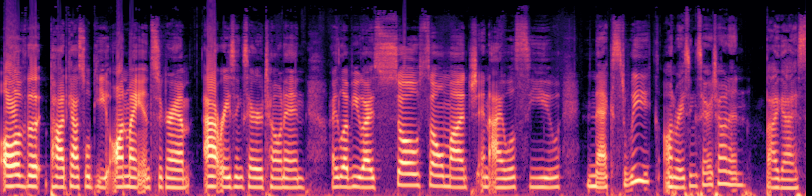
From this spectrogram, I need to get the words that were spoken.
all of the podcasts will be on my Instagram at Raising Serotonin. I love you guys so, so much, and I will see you next week on Raising Serotonin. Bye, guys.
